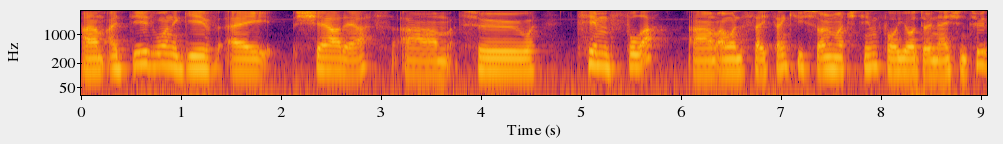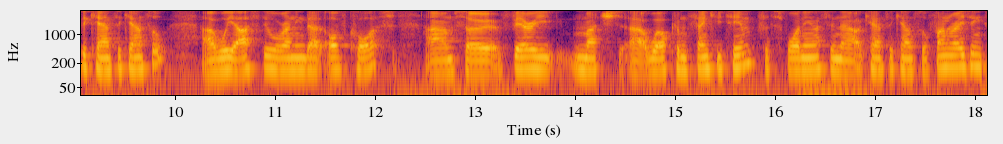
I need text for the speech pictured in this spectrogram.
Um, I did want to give a shout out um, to Tim Fuller. Um, I want to say thank you so much, Tim, for your donation to the Cancer Council. Uh, we are still running that, of course. Um, so, very much uh, welcome. Thank you, Tim, for supporting us in our Cancer Council fundraising.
